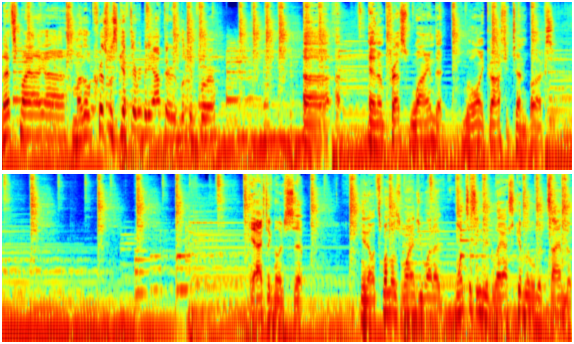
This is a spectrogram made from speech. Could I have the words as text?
that's my uh, my little Christmas gift. Everybody out there is looking for uh, an impressed wine that will only cost you ten bucks. Yeah, I just took another sip. You know, it's one of those wines you want to once it's in your glass, give it a little bit of time to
